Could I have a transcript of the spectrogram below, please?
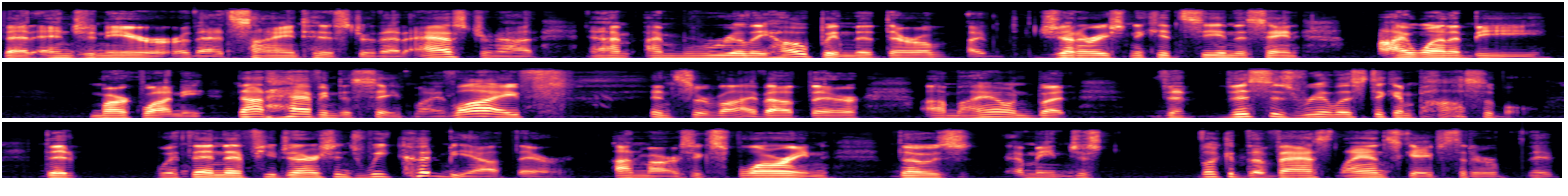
that engineer or that scientist or that astronaut. And I'm, I'm really hoping that there are a generation of kids seeing this saying, I want to be Mark Watney, not having to save my life and survive out there on my own, but that this is realistic and possible. That within a few generations, we could be out there on Mars, exploring those. I mean, just look at the vast landscapes that are that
